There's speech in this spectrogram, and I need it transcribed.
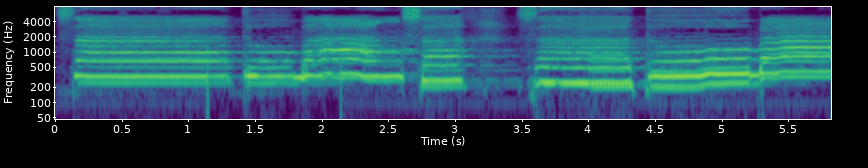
Satu bangsa, satu bahasa.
